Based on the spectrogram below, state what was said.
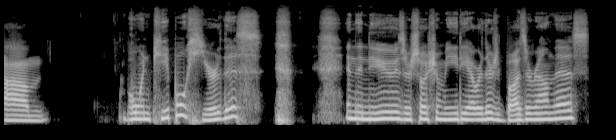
Um but when people hear this in the news or social media or there's buzz around this,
